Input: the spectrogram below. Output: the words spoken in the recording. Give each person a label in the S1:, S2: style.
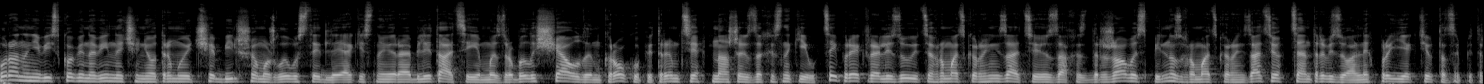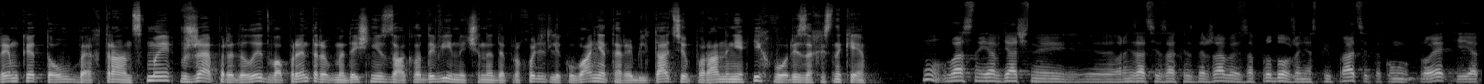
S1: Поранені військові на Вінниччині отримують ще більше можливостей для якісної реабілітації. Ми зробили ще один крок у підтримці наших захисників. Цей проєкт реалізується громадською організацією Захист держави спільно з громадською організацією Центр візуальних проєктів та за підтримки ТОВ «Бехтранс». Ми вже передали два принтери в медичні заклади Вінниччини, де проходять лікування та реабілітацію поранені і хворі захисники.
S2: Ну, власне, я вдячний е, організації захист держави за продовження співпраці в такому проєкті, як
